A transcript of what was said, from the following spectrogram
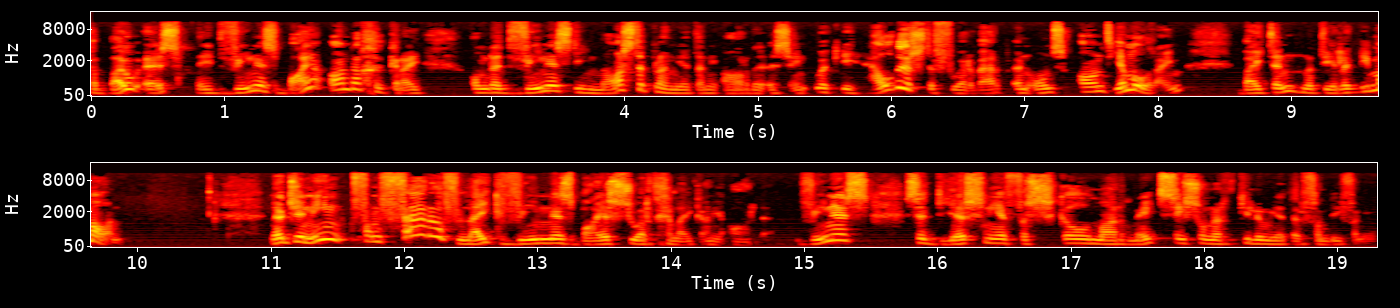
gebou is, het Venus baie aandag gekry omdat Venus die naaste planeet aan die aarde is en ook die helderste voorwerp in ons aandhemelruim, buiten natuurlik die maan. Nou Janine, van ver af lyk Venus baie soortgelyk aan die aarde. Venus se deursnee verskil maar net 600 km van die van die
